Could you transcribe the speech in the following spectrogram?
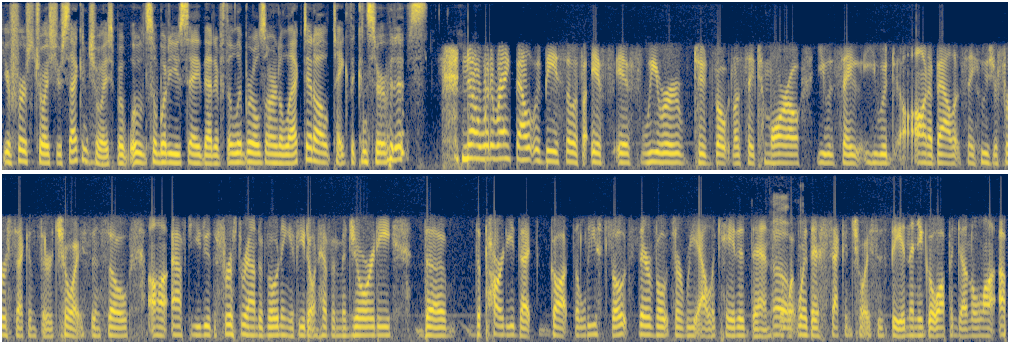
your first choice, your second choice. But so, what do you say that if the Liberals aren't elected, I'll take the Conservatives? No, what a ranked ballot would be. So if if if we were to vote, let's say tomorrow, you would say you would on a ballot say who's your first, second, third choice, and so uh, after you do the first round of voting, if you don't have a majority, the the party that got the least votes, their votes are reallocated then oh. what would their second choices be, and then you go up and down the line, up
